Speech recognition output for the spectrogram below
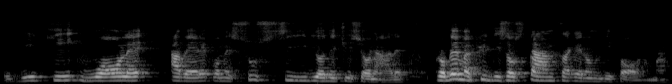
di chi vuole avere come sussidio decisionale. Il problema è più di sostanza che non di forma.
